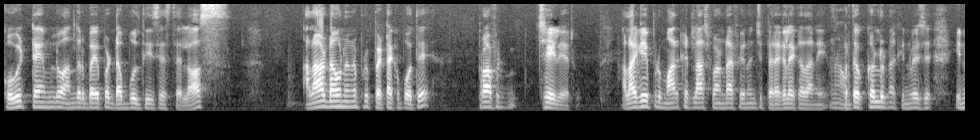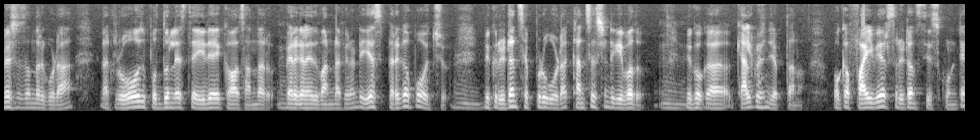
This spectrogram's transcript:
కోవిడ్ టైంలో అందరు భయపడి డబ్బులు తీసేస్తే లాస్ అలా డౌన్ అయినప్పుడు పెట్టకపోతే ప్రాఫిట్ చేయలేరు. అలాగే ఇప్పుడు market last one and half year నుంచి పెరగలే కదా అని. ప్రతి ఒక్కళ్ళు నాకు ఇన్వెస్ట్ ఇన్వెస్టర్స్ అందరూ కూడా నాకు రోజు పొద్దున్న లేస్తే ఇదే కావాల్సి అందరూ. పెరగలేదు వన్ అండ్ హాఫ్ ఇయర్ అంటే ఎస్ పెరగపోవచ్చు. మీకు రిటర్న్స్ ఎప్పుడు కూడా కన్సిస్టెంట్గా ఇవ్వదు. మీకు ఒక క్యాలిక్యులేషన్ చెప్తాను. ఒక ఫైవ్ ఇయర్స్ రిటర్న్స్ తీసుకుంటే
